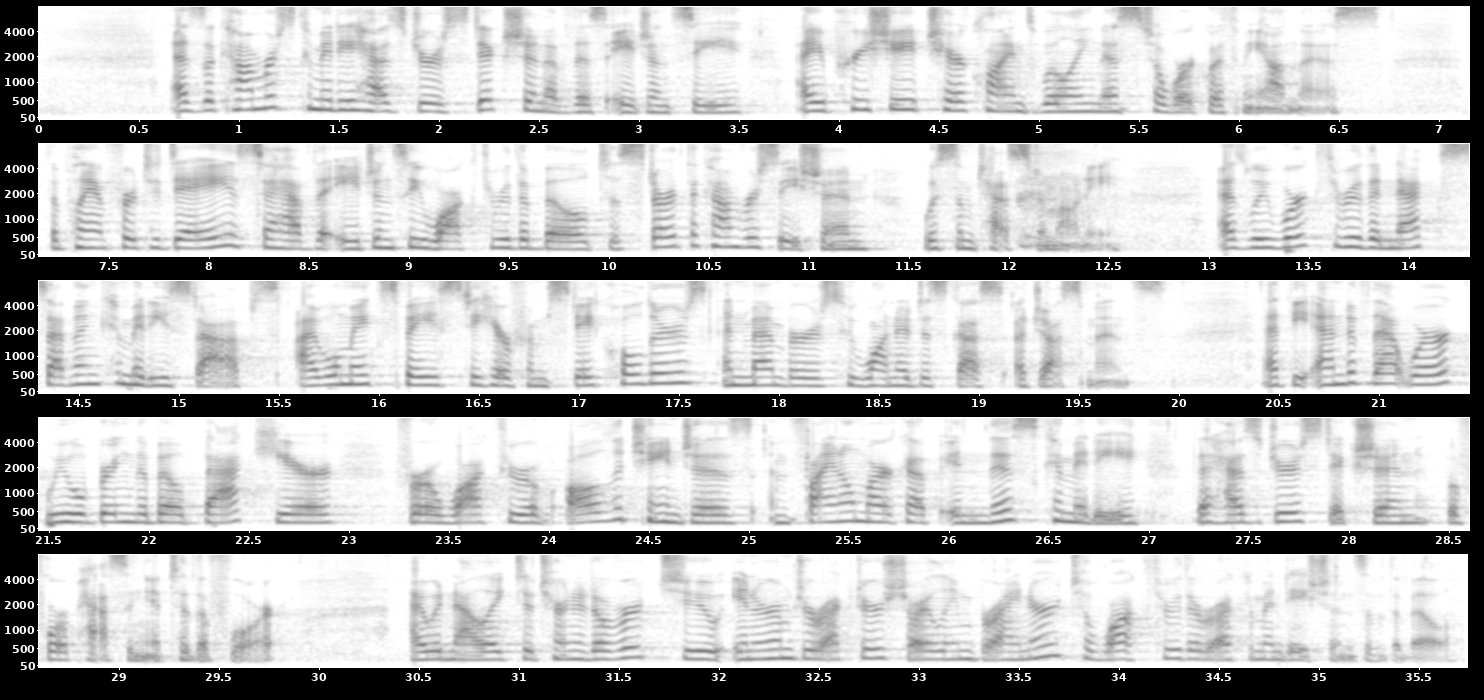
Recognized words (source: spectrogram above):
As the Commerce Committee has jurisdiction of this agency, I appreciate Chair Klein's willingness to work with me on this. The plan for today is to have the agency walk through the bill to start the conversation with some testimony. As we work through the next seven committee stops, I will make space to hear from stakeholders and members who want to discuss adjustments. At the end of that work, we will bring the bill back here for a walkthrough of all the changes and final markup in this committee that has jurisdiction before passing it to the floor. I would now like to turn it over to Interim Director Charlene Briner to walk through the recommendations of the bill.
